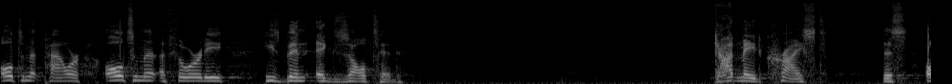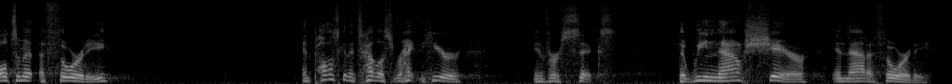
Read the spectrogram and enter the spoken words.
ultimate power, ultimate authority. He's been exalted. God made Christ this ultimate authority and Paul's going to tell us right here in verse 6 that we now share in that authority.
